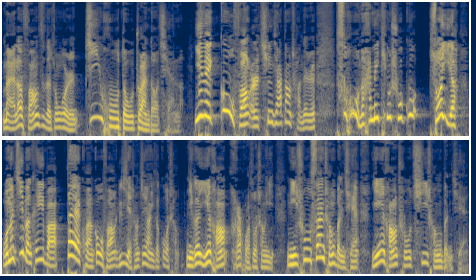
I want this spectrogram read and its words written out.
买了房子的中国人几乎都赚到钱了，因为购房而倾家荡产的人，似乎我们还没听说过。所以啊，我们基本可以把贷款购房理解成这样一个过程：你跟银行合伙做生意，你出三成本钱，银行出七成本钱。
